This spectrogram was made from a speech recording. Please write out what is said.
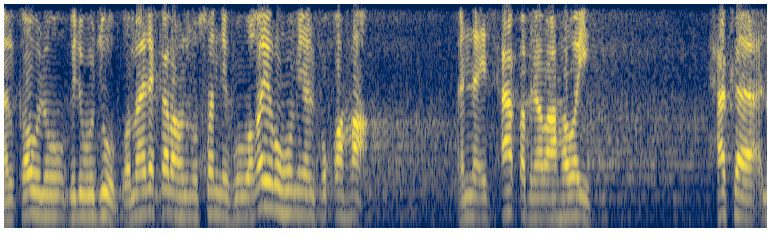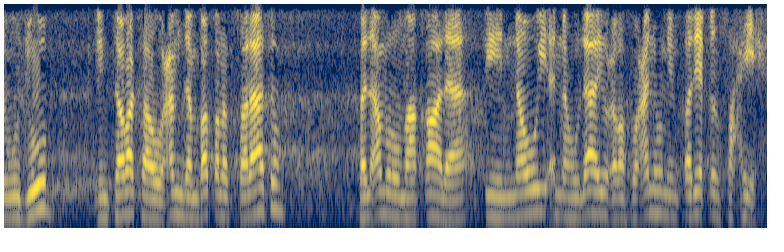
القول بالوجوب وما ذكره المصنف وغيره من الفقهاء أن إسحاق بن راهويه حكى الوجوب إن تركه عمدا بطلت صلاته فالأمر ما قال فيه النووي أنه لا يعرف عنه من طريق صحيح.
